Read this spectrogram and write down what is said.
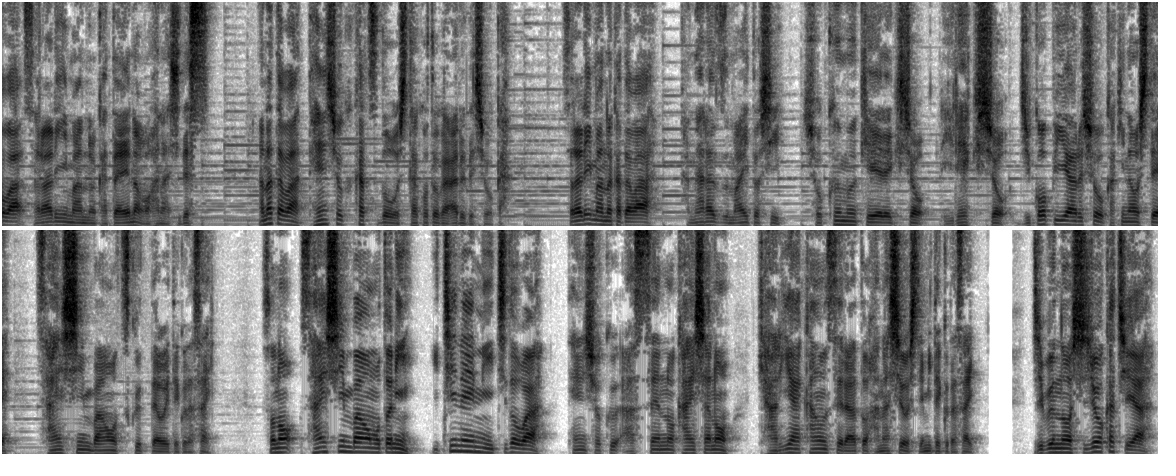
日はサラリーマンの方へのお話です。あなたは転職活動をしたことがあるでしょうか？サラリーマンの方は必ず毎年職務経歴書、履歴書、自己 PR 書を書き直して最新版を作っておいてください。その最新版をもとに1年に一度は転職斡旋の会社のキャリアカウンセラーと話をしてみてください。自分の市場価値や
